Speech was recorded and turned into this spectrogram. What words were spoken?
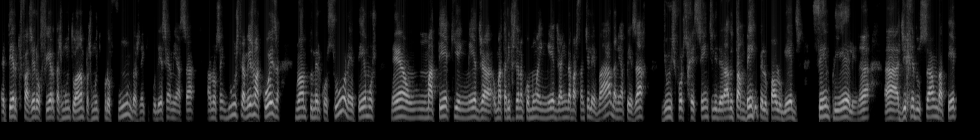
é, ter que fazer ofertas muito amplas, muito profundas, né, que pudessem ameaçar a nossa indústria. A mesma coisa no âmbito do Mercosul, né, temos né, uma TEC em média, uma tarifa externa comum em média ainda bastante elevada, né, apesar de um esforço recente liderado também pelo Paulo Guedes, sempre ele, né, de redução da TEC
